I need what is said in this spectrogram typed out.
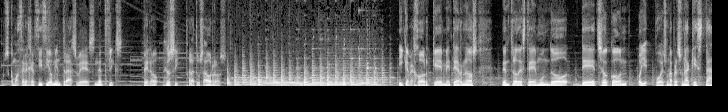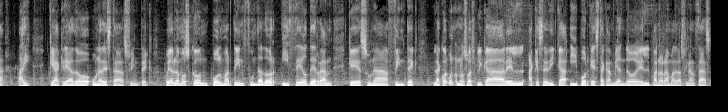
Es como hacer ejercicio mientras ves Netflix. Pero, eso sí, para tus ahorros. Y qué mejor que meternos dentro de este mundo, de hecho, con, oye, pues una persona que está ahí, que ha creado una de estas fintech. Hoy hablamos con Paul Martín, fundador y CEO de RAN, que es una fintech, la cual, bueno, nos va a explicar el a qué se dedica y por qué está cambiando el panorama de las finanzas.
